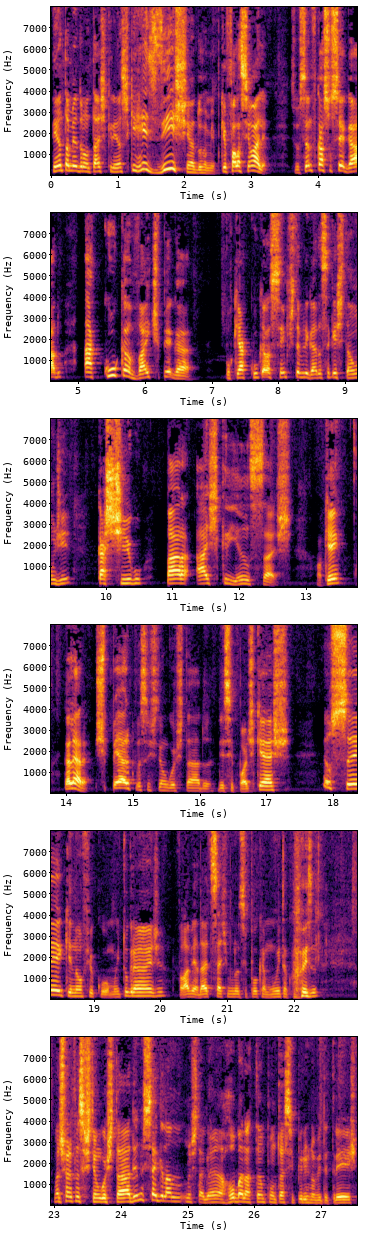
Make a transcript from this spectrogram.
tentam amedrontar as crianças que resistem a dormir, porque fala assim, olha, se você não ficar sossegado, a cuca vai te pegar. Porque a cuca ela sempre esteve ligada a essa questão de castigo para as crianças, ok? Galera, espero que vocês tenham gostado desse podcast. Eu sei que não ficou muito grande, falar a verdade, sete minutos e pouco é muita coisa. Mas espero que vocês tenham gostado. E nos segue lá no Instagram, natan.spirius93.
